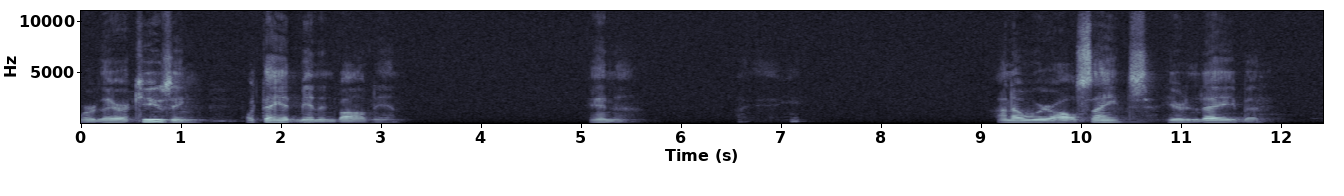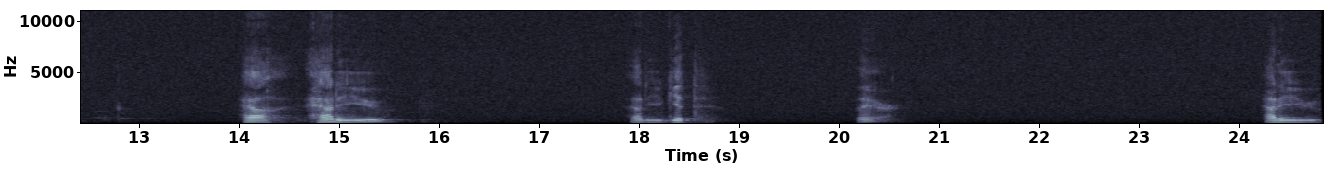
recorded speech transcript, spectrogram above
were there accusing what they had been involved in. And uh, I know we're all saints here today, but how how do you how do you get there? How do you,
